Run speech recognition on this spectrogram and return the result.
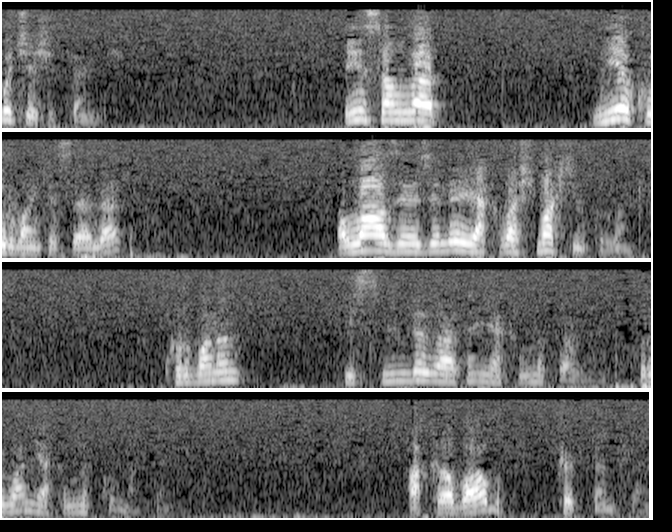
bu çeşitlendir. İnsanlar niye kurban keserler? Allah Azze ve Celle'ye yaklaşmak için kurban keser. Kurbanın isminde zaten yakınlık var demek. Kurban yakınlık kurmak demek. Akraba bu kökten türeme.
